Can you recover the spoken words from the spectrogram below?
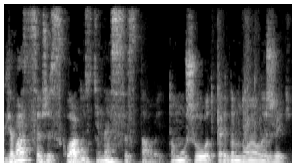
Для вас це вже складності не составить, тому що от передо мною лежить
